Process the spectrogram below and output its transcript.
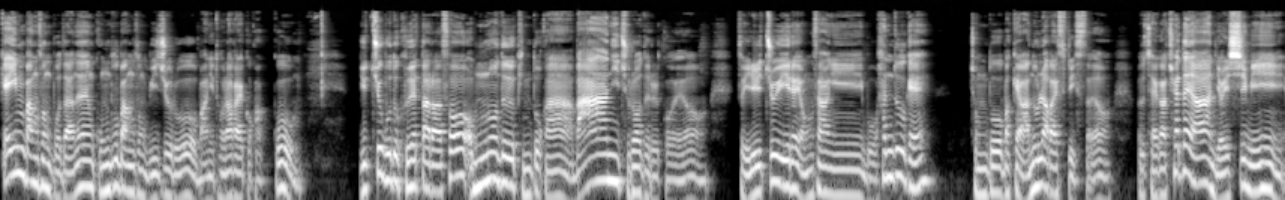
게임 방송보다는 공부 방송 위주로 많이 돌아갈 것 같고 유튜브도 그에 따라서 업로드 빈도가 많이 줄어들 거예요. 그래서 일주일에 영상이 뭐 한두 개 정도밖에 안 올라갈 수도 있어요. 그래서 제가 최대한 열심히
